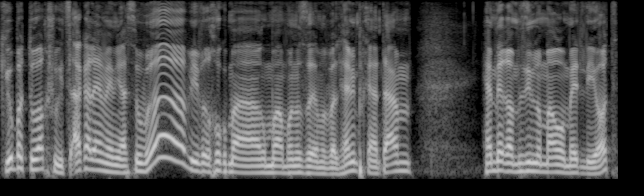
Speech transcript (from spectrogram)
כי הוא בטוח שהוא יצעק עליהם והם יעשו אה, ויברחו כמו מהמון הזרם, אבל הם מבחינתם, הם מרמזים לו מה הוא עומד להיות.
